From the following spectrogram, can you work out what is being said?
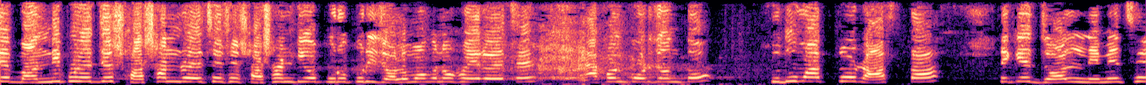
যে বান্দিপুরের যে শ্মশান রয়েছে সেই শ্মশানটিও পুরোপুরি জলমগ্ন হয়ে রয়েছে। এখন পর্যন্ত শুধুমাত্র রাস্তা থেকে জল নেমেছে।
